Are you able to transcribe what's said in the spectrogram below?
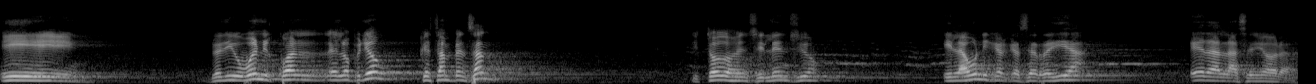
y le digo, bueno, ¿y cuál es la opinión? ¿Qué están pensando? Y todos en silencio, y la única que se reía era la señora.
